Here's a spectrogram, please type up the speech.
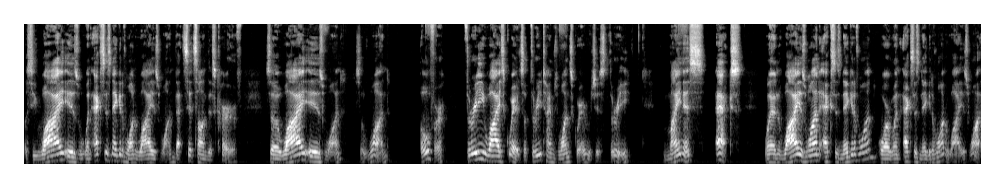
let's see, y is, when x is negative 1, y is 1. That sits on this curve. So y is 1, so 1 over 3y squared, so 3 times 1 squared, which is 3, minus x. When y is 1, x is negative 1, or when x is negative 1, y is 1.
